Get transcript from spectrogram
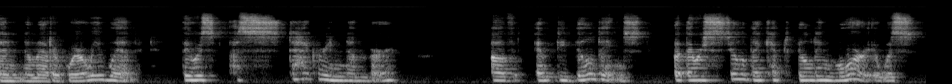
And no matter where we went there was a staggering number of empty buildings but there were still they kept building more. It was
